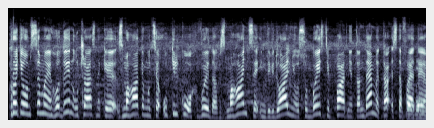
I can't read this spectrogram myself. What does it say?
Протягом семи годин учасники змагатимуться у кількох видах змагань. Це індивідуальні, особисті, парні тандеми та естафети.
